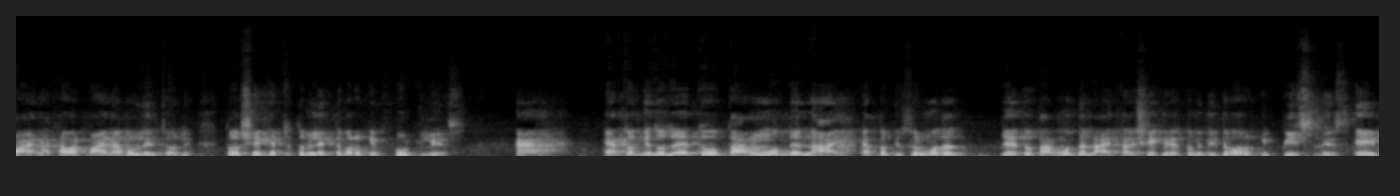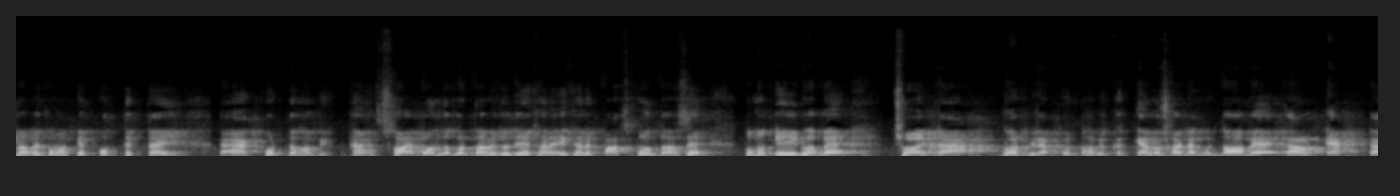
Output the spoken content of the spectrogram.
পায় না। খাবার পায় না বললেই চলে। তো সেক্ষেত্রে তুমি লিখতে পারো কি? ফুডলেস হ্যাঁ? এত কিছু যেহেতু তার মধ্যে নাই, এত কিছুর মধ্যে যেহেতু তার মধ্যে নাই, তাহলে সেক্ষেত্রে তুমি দিতে পারো কি পিচলেস এইভাবে তোমাকে প্রত্যেকটাই করতে হবে হ্যাঁ? ছয় পর্যন্ত করতে হবে যদি এখানে এখানে পাঁচ পর্যন্ত আছে, তোমাকে এইভাবে ছয়টা ঘর ফিল আপ করতে হবে। কেন ছয়টা করতে হবে? কারণ একটা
